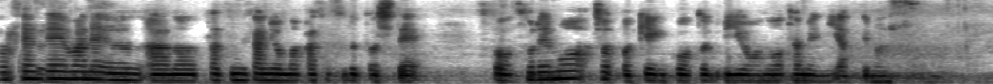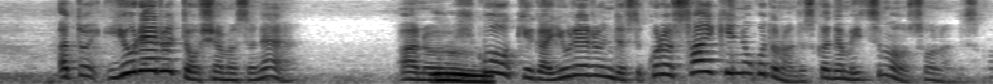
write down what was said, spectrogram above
まあ、宣伝はね、うん、あの、辰巳さんにお任せするとして、そう、それもちょっと健康と美容のためにやってます。あと、揺れるっておっしゃいますよね。あの、うん、飛行機が揺れるんです。これは最近のことなんですか？でもいつもそうなんですか？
